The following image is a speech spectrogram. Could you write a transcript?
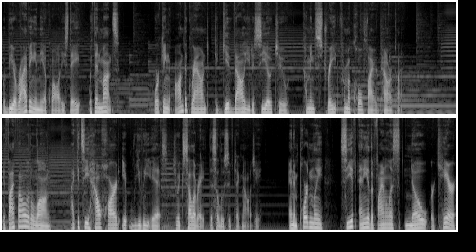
would be arriving in the equality state within months, working on the ground to give value to CO2 coming straight from a coal fired power plant. If I followed along, I could see how hard it really is to accelerate this elusive technology. And importantly, see if any of the finalists know or care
